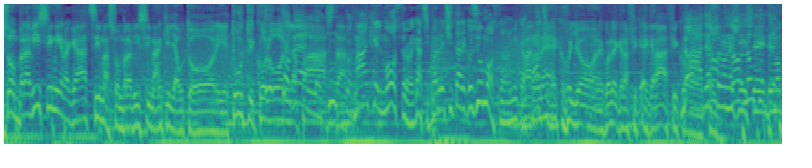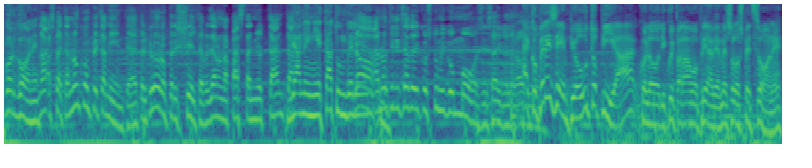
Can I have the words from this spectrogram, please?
Sono bravissimi i ragazzi, ma sono bravissimi anche gli autori e tutti i colori, Tutto la bello, pasta. tutto. Ma anche il mostro, ragazzi, far recitare così un mostro non è mica Ma non facile. è coglione, quello è, grafico. È grafico. No, adesso non esiste il comple- demogorgone. No, aspetta, non completamente, eh, perché loro per scelta, per dare una pasta anni 80. Gli hanno iniettato un veleno. No, hanno utilizzato dei costumi gommosi, sai quelle robe. Ecco, per esempio, Utopia, quello di cui parlavamo prima, abbiamo messo lo spezzone,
